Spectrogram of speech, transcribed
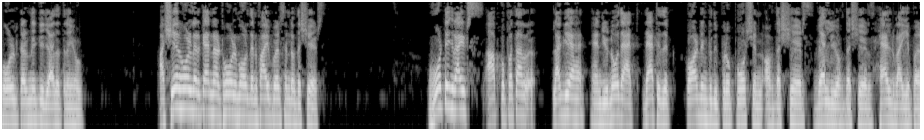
ہولڈ کرنے کی اجازت نہیں ہوگی۔ Share holder can not hold more than five percent of the share voting rights آپ کو پتا لگ گیا ہے and you know that that is a according to the proportion of the shares, value of the shares held by a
